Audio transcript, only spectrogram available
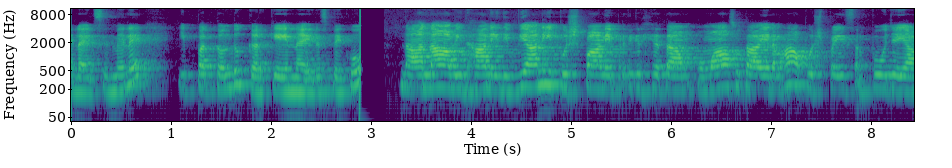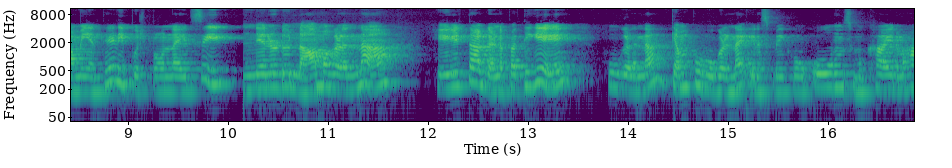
ಎಲ್ಲ ಇರಿಸಿದ ಮೇಲೆ ಇಪ್ಪತ್ತೊಂದು ಕರ್ಕೆಯನ್ನು ಇರಿಸಬೇಕು. ನಾನಾ ವಿಧಾನಿ ದಿವ್ಯಾನಿ ಪುಷ್ಪಾಣಿ ಪ್ರತಿಗೃಹ್ಯತಾಂ ಉಮಾಸುತಾಯ ನಮಃ ಪುಷ್ಪೈ ಸಂಪೂಜಯಾಮಿ ಅಂತ ಹೇಳಿ ಪುಷ್ಪವನ್ನು ಇರಿಸಿ ಹನ್ನೆರಡು ನಾಮಗಳನ್ನು ಹೇಳ್ತಾ ಗಣಪತಿಗೆ ಹೂಗಳನ್ನು ಕೆಂಪು ಹೂಗಳನ್ನು ಇರಿಸಬೇಕು ಓಂ ಸುಮುಖಾಯ ನಮಃ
